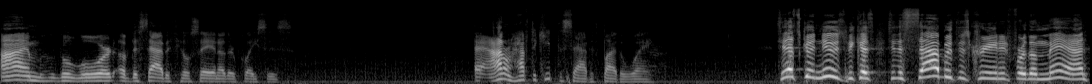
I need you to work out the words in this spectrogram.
I'm the Lord of the Sabbath, he'll say in other places. I don't have to keep the Sabbath, by the way. See, that's good news because, see, the Sabbath is created for the man,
